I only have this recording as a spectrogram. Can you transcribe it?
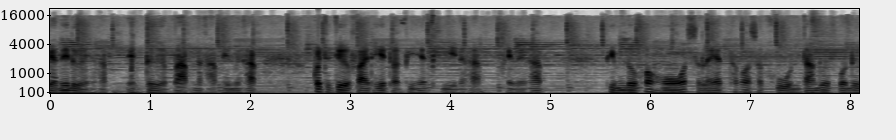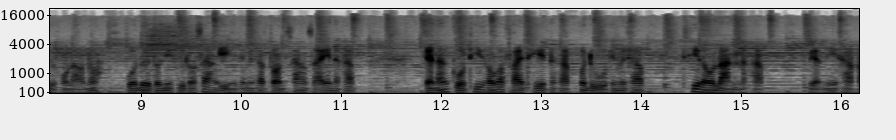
แบบนี้เลยนะครับ enter ปั๊บนะครับเห็นไหมครับ ก็จะเจอไฟล์ test.php นะครับเห็นไหมครับพิมพ์ localhost slash แล้วก็สกูลตามด้วยโฟลเดอร์ของเราเนาะโฟลเดอร์ตัวนี้คือเราสร้างเองใช่ไหมครับตอนสร้างไซต์นะครับ จากนั้นกดที่เขาว่าไฟล์เทสนะครับ ก็ดูเห็นไหมครับ ที่เรารันนะครับ แบบนี้ครับ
